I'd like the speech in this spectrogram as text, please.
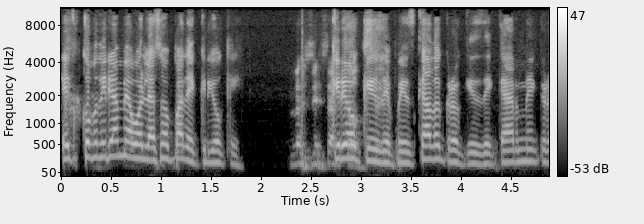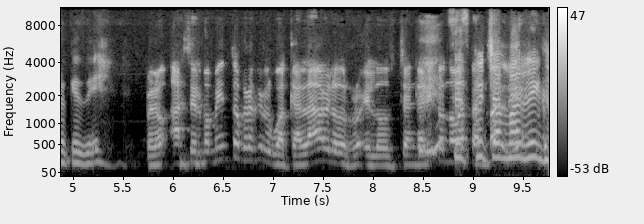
Es como diría mi abuela, sopa de crioque. No sé. Creo que es de pescado, creo que es de carne, creo que es de... Pero hasta el momento creo que el guacalao y los, los changaritos no Se van tan escucha mal, más ¿eh? rico.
